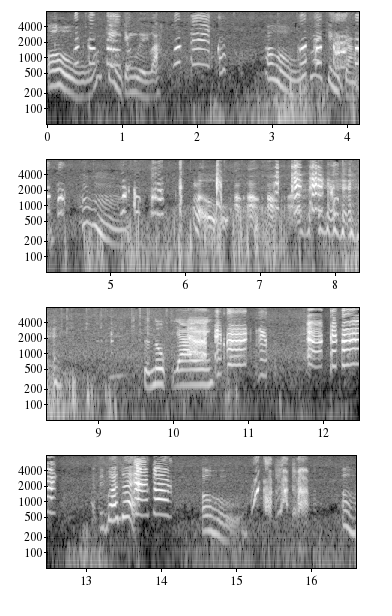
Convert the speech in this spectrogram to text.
โอ้โห เก่งจังเลยวะโอ้โหแม่เก่งจัง อืมโอ้โหเอาเอาเอาสนุกใหญ่ ปปี้เบิร์ดด้วย โอ้โห โอ้โห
